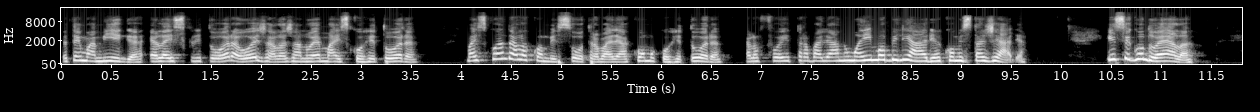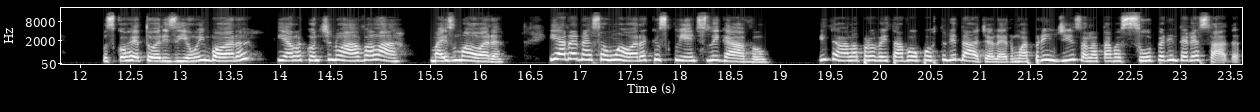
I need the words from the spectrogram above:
Eu tenho uma amiga, ela é escritora hoje, ela já não é mais corretora, mas quando ela começou a trabalhar como corretora, ela foi trabalhar numa imobiliária como estagiária. E segundo ela, os corretores iam embora e ela continuava lá, mais uma hora. E era nessa uma hora que os clientes ligavam. Então ela aproveitava a oportunidade, ela era uma aprendiz, ela estava super interessada.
